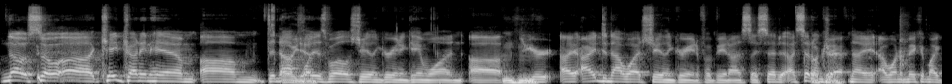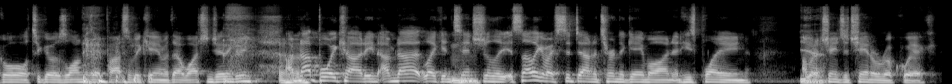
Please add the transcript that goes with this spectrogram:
No, so uh, Cade Cunningham um, did not Oh, yeah. Mm-hmm. play as well as Jalen Green in Game One. Uh, you're, I, I did not watch Jalen Green. If I'm being honest, I said I said on draft night I want to make it my goal to go as long as I possibly can without watching Jalen Green. Uh-huh. I'm not boycotting. I'm not like Mm-hmm. intentionally. It's not like if I sit down and turn the game on and he's playing, I'm Yeah. gonna change the channel real quick.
